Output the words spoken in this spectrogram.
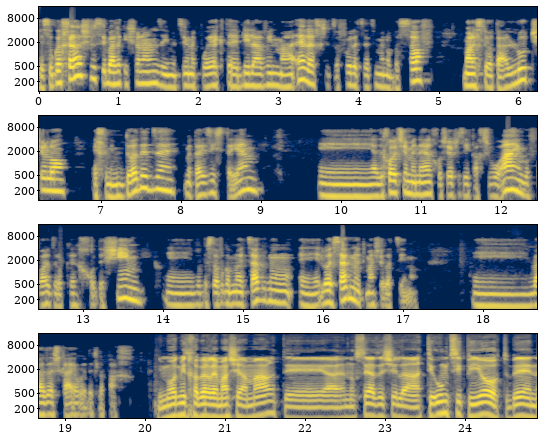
וסוג אחר של סיבה לכישלון זה אם יוצאים לפרויקט בלי להבין מה הערך שצפוי לצאת ממנו בסוף, מה הולכת להיות העלות שלו, איך נמדוד את זה, מתי זה יסתיים. אה, אז יכול להיות שמנהל חושב שזה ייקח שבועיים, בפועל זה לוקח חודשים, אה, ובסוף גם לא הצגנו, אה, לא השגנו את מה שרצינו. ואז ההשקעה יורדת לפח. אני מאוד מתחבר למה שאמרת, הנושא הזה של התיאום ציפיות בין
